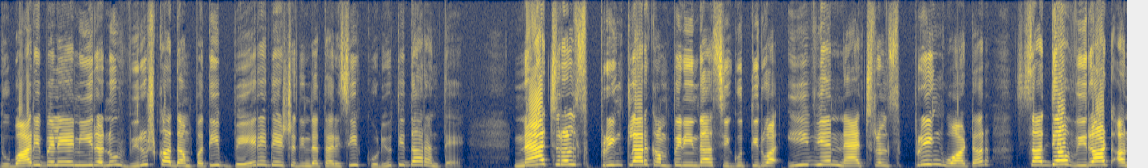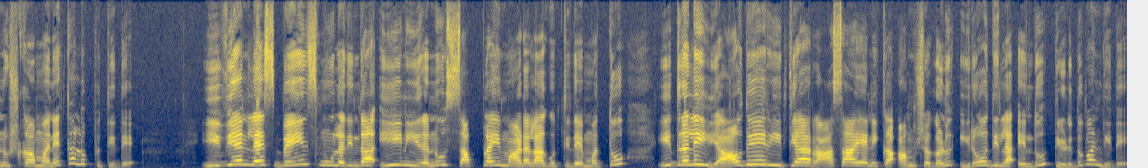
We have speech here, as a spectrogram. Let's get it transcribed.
ದುಬಾರಿ ಬೆಲೆಯ ನೀರನ್ನು ವಿರುಷ್ಕಾ ದಂಪತಿ ಬೇರೆ ದೇಶದಿಂದ ತರಿಸಿ ಕುಡಿಯುತ್ತಿದ್ದಾರಂತೆ. ನ್ಯಾಚುರಲ್ ಸ್ಪ್ರಿಂಕ್ಲರ್ ಕಂಪನಿಯಿಂದ ಸಿಗುತ್ತಿರುವ ಇವಿಯನ್ ನ್ಯಾಚುರಲ್ ಸ್ಪ್ರಿಂಗ್ ವಾಟರ್ ಸದ್ಯ ವಿರಾಟ್ ಅನುಷ್ಕಾ ಮನೆ ತಲುಪುತ್ತಿದೆ. ಇವಿಯನ್ ಲೆಸ್ ಬೇನ್ಸ್ ಮೂಲದಿಂದ ಈ ನೀರನ್ನು ಸಪ್ಲೈ ಮಾಡಲಾಗುತ್ತಿದೆ ಮತ್ತು ಇದರಲ್ಲಿ ಯಾವುದೇ ರೀತಿಯ ರಾಸಾಯನಿಕ ಅಂಶಗಳು ಇರೋದಿಲ್ಲ ಎಂದು ತಿಳಿದು ಬಂದಿದೆ.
